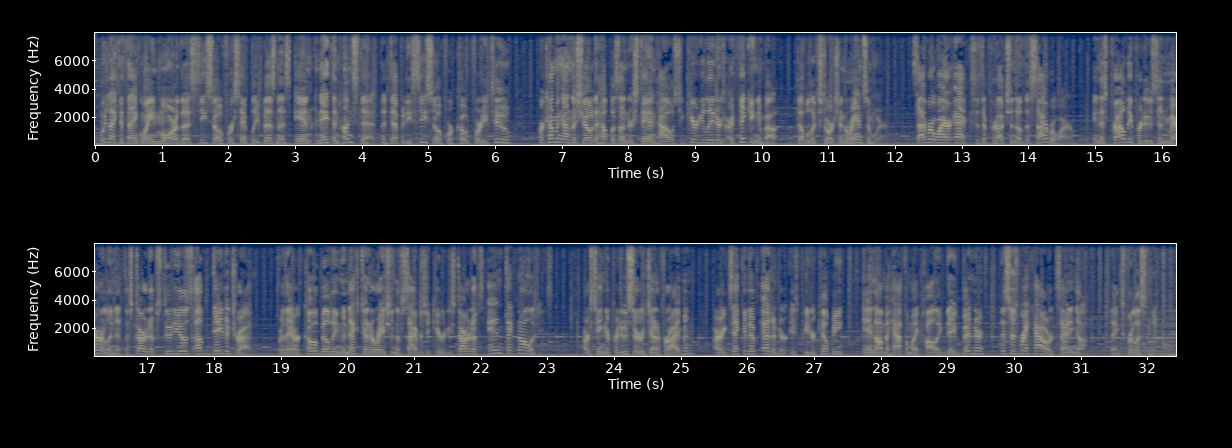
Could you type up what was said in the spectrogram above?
We'd like to thank Wayne Moore, the CISO for Simply Business, and Nathan Hunstad, the Deputy CISO for Code 42, for coming on the show to help us understand how security leaders are thinking about double extortion ransomware. CyberWire X is a production of the CyberWire and is proudly produced in Maryland at the startup studios of DataTribe, where they are co building the next generation of cybersecurity startups and technologies. Our senior producer is Jennifer Eidman. Our executive editor is Peter Kilpe. And on behalf of my colleague Dave Bittner, this is Rick Howard signing off. Thanks for listening.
